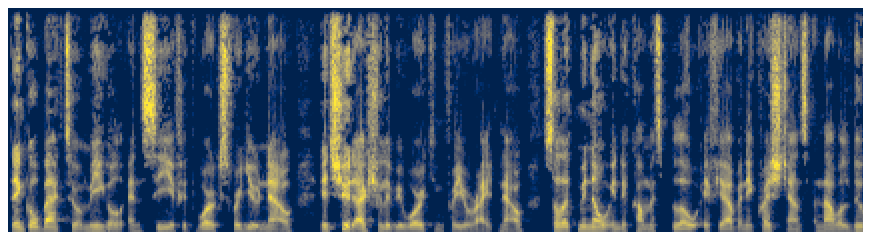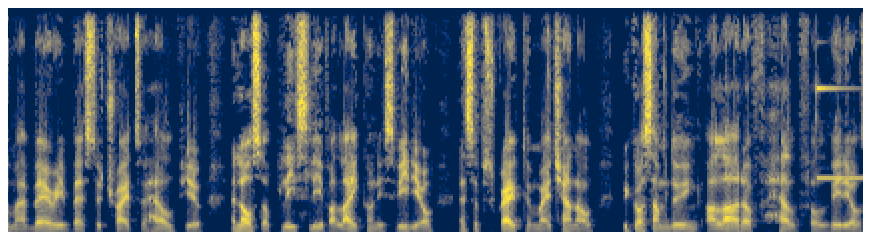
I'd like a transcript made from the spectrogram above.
then go back to Omegle and see if it works for you now. It should actually be working for you right now. So let me know in the comments below if you have any questions and I will do my very best to try to help you. And also please leave a like on this video and subscribe to my channel because I'm doing a lot of helpful videos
